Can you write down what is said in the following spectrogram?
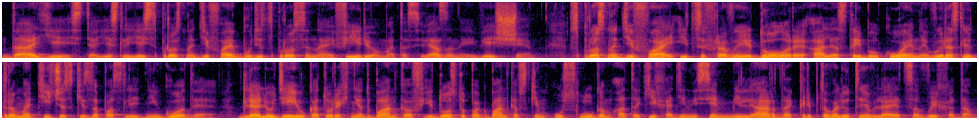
Да, есть. А если есть спрос на DeFi, будет спрос и на эфириум. Это связанные вещи. Спрос на DeFi и цифровые доллары а-ля стейблкоины выросли драматически за последние годы. Для людей, у которых нет банков и доступа к банковским услугам, а таких 1,7 миллиарда, криптовалюта является выходом.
